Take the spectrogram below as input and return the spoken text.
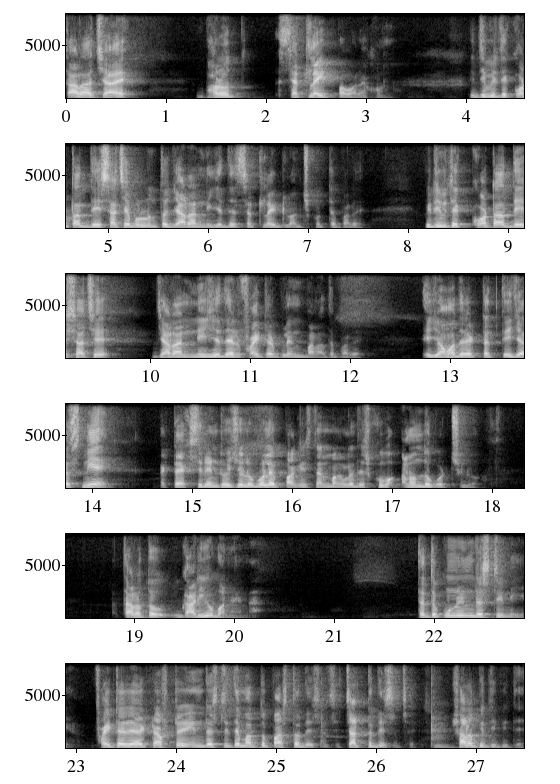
তারা চায় ভারত স্যাটেলাইট পাওয়ার এখন। পৃথিবীতে কটা দেশ আছে বলুন তো যারা নিজেদের স্যাটেলাইট লঞ্চ করতে পারে? পৃথিবীতে কটা দেশ আছে যারা নিজেদের ফাইটার প্লেন বানাতে পারে? এই যে আমাদের একটা তেজাস নিয়ে একটা অ্যাক্সিডেন্ট হয়েছিল বলে পাকিস্তান বাংলাদেশ খুব আনন্দ করছিল। তারা তো গাড়িও বানায় না। তার তো কোনো ইন্ডাস্ট্রি নেই। ফাইটার এয়ারক্রাফটের ইন্ডাস্ট্রিতে মাত্র পাঁচটা দেশ আছে চারটে দেশ আছে সারা পৃথিবীতে।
